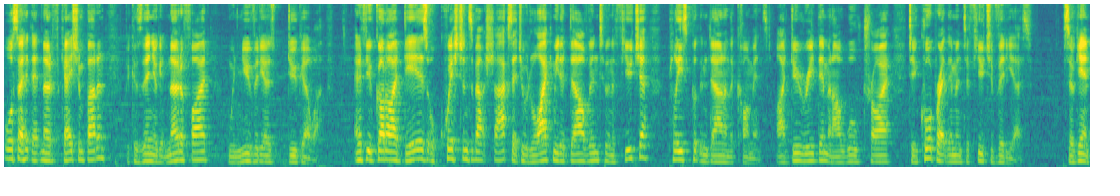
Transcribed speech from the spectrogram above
Also hit that notification button because then you'll get notified when new videos do go up. And if you've got ideas or questions about sharks that you would like me to delve into in the future, please put them down in the comments. I do read them and I will try to incorporate them into future videos. So again,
